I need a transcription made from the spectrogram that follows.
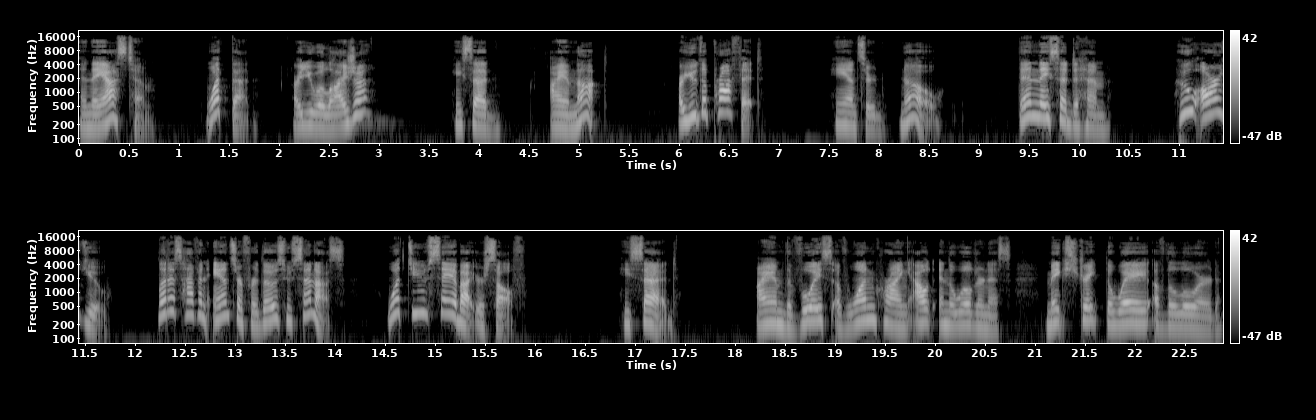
And they asked him, What then? Are you Elijah? He said, I am not. Are you the prophet? He answered, No. Then they said to him, Who are you? Let us have an answer for those who sent us. What do you say about yourself? He said, I am the voice of one crying out in the wilderness, Make straight the way of the Lord.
